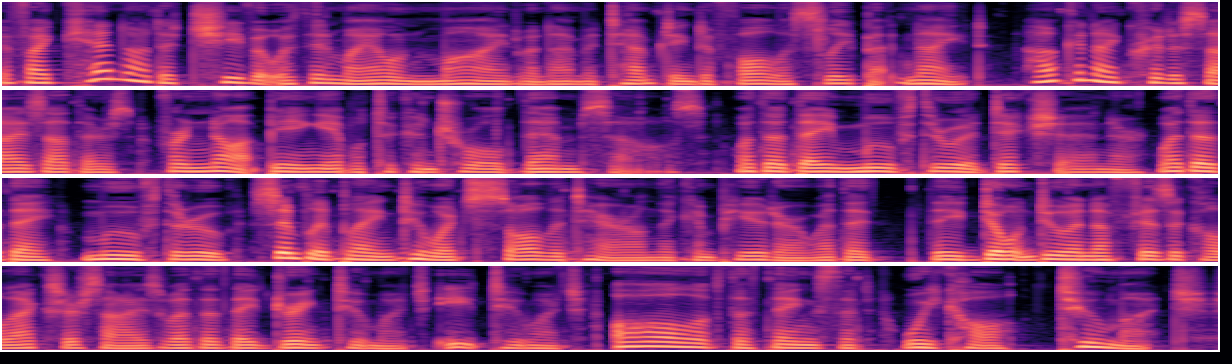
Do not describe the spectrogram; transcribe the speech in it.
If I cannot achieve it within my own mind when I'm attempting to fall asleep at night, how can I criticize others for not being able to control themselves? Whether they move through addiction or whether they move through simply playing too much solitaire on the computer, whether they don't do enough physical exercise, whether they drink too much, eat too much, all of the things that we call too much,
